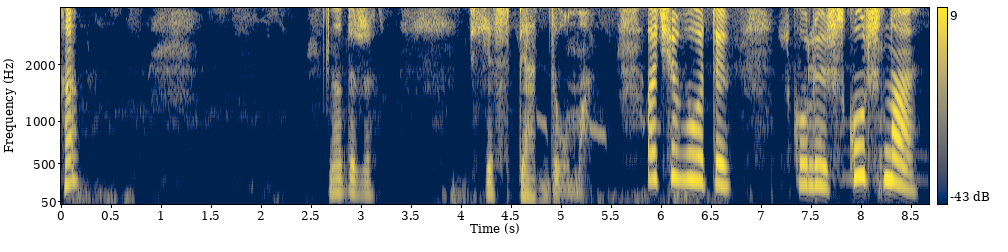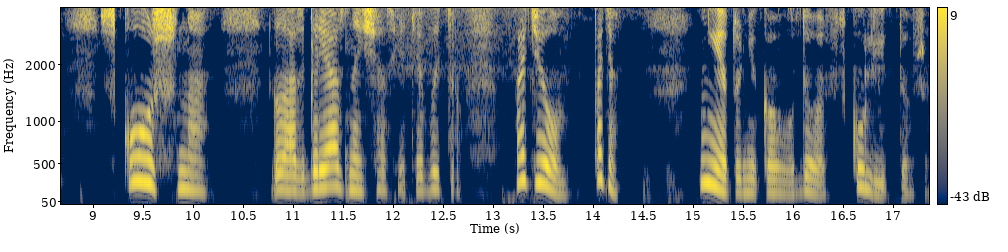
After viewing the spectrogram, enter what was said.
Ха. Надо же. Все спят дома. А чего ты скулишь? Скучно? Скучно. Глаз грязный, сейчас я тебя вытру. Пойдем, пойдем. Нету никого, да, скулит даже.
